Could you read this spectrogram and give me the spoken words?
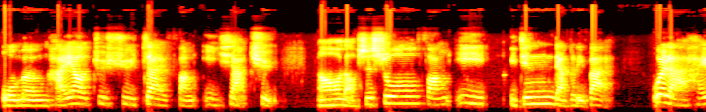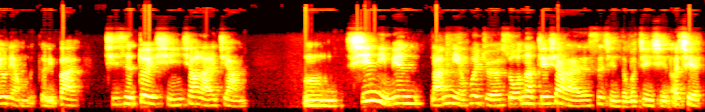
我们还要继续再防疫下去。然后老师说，防疫已经两个礼拜，未来还有两个礼拜。其实对行销来讲，嗯，心里面难免会觉得说，那接下来的事情怎么进行？而且，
